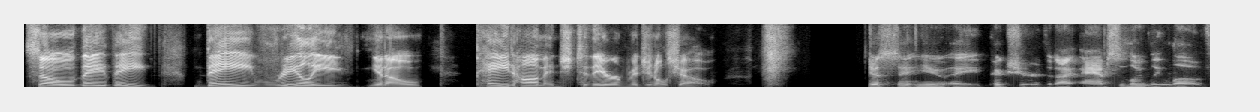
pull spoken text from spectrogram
So they they they really, you know, paid homage to their original show. Just sent you a picture that I absolutely love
